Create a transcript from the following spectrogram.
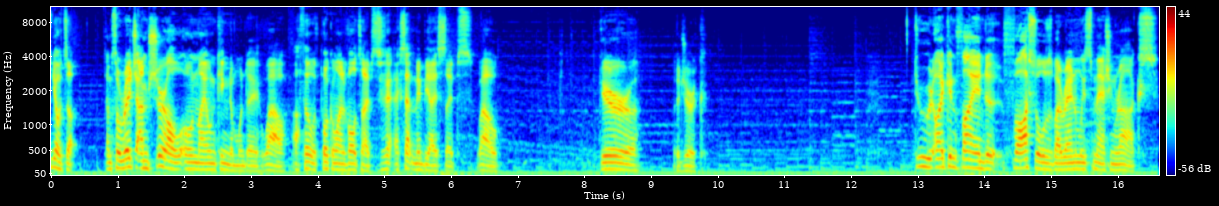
Yo, what's up? I'm so rich, I'm sure I'll own my own kingdom one day. Wow. I'll fill it with Pokemon of all types, except maybe Ice types. Wow. You're a jerk. Dude, I can find fossils by randomly smashing rocks.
